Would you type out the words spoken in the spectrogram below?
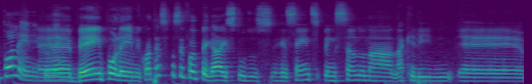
polêmico, é, né? É bem polêmico. Até se você for pegar estudos recentes, pensando na, naquele é,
